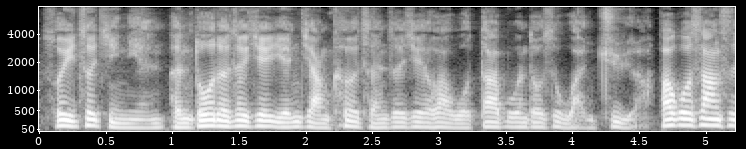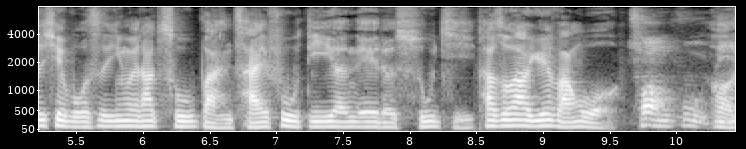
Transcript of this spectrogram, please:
所以这几年很多的这些演讲课程这些的话，我大部分都是玩具啊。包括上次谢博士，因为他出版《财富 DNA》的书籍，他说要约访我创富哦，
